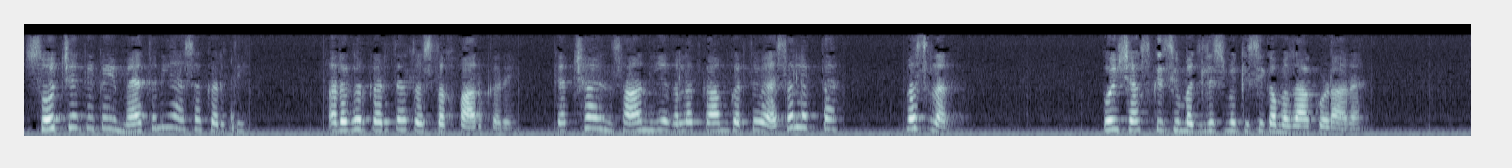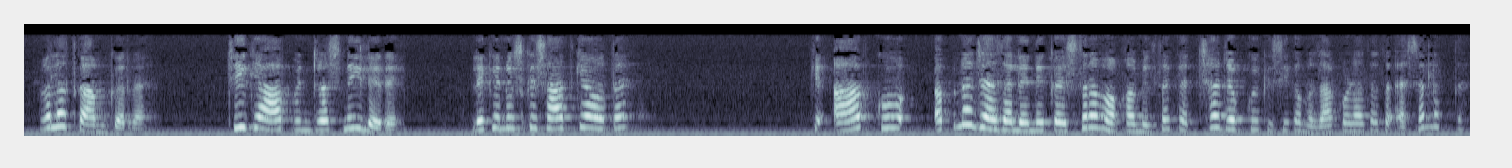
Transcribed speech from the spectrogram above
سوچیں کہ کہیں میں تو نہیں ایسا کرتی۔ اور اگر کرتے ہیں تو استغفار کریں کہ اچھا انسان یہ غلط کام کرتے ہوئے ایسا لگتا ہے۔ مثلا کوئی شخص کسی مجلس میں کسی کا مذاق اڑا رہا ہے، غلط کام کر رہا ہے۔ ٹھیک ہے، آپ انٹرسٹ نہیں لے رہے، لیکن اس کے ساتھ کیا ہوتا ہے؟ کہ آپ کو اپنا جائزہ لینے کا اس طرح موقع ملتا ہے کہ اچھا جب کوئی کسی کا مذاق اڑاتا ہے تو ایسا لگتا ہے۔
